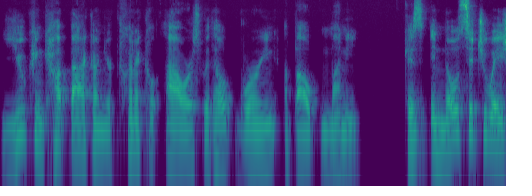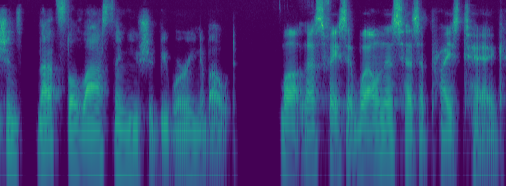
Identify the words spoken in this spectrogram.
you can cut back on your clinical hours without worrying about money. Because in those situations, that's the last thing you should be worrying about. Well, let's face it, wellness has a price tag,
